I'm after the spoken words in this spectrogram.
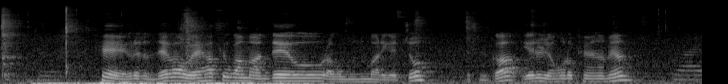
그, 오케이. 그래서 내가 왜 학교 가면 안 돼요? 라고 묻는 말이겠죠? 됐습니까? 얘를 영어로 표현하면 Why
